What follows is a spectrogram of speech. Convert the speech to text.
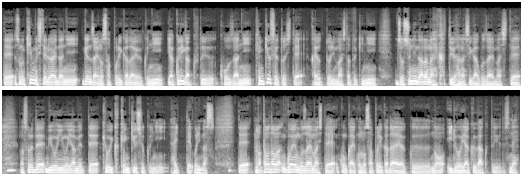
で、その勤務している間に、現在の札幌理科大学に薬理学という講座に研究生として通っておりました時に助手にならないかという話がございまして、まあ、それで病院を辞めて教育研究職に入っております。で、まあ、たまたまご縁ございまして今回この札幌理科大学の医療薬学というですね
